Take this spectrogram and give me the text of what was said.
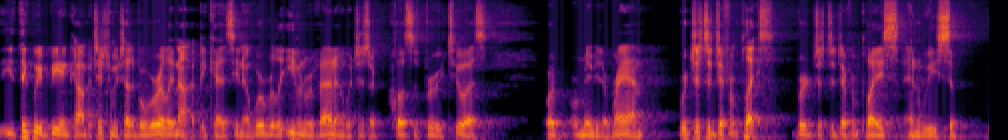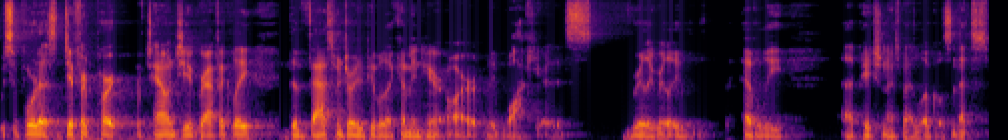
you think we'd be in competition with each other, but we're really not because you know we're really even Ravenna, which is our closest brewery to us, or or maybe the Ram. We're just a different place. We're just a different place, and we su- support us different part of town geographically. The vast majority of people that come in here are they walk here. It's really really heavily uh, patronized by locals, and that's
